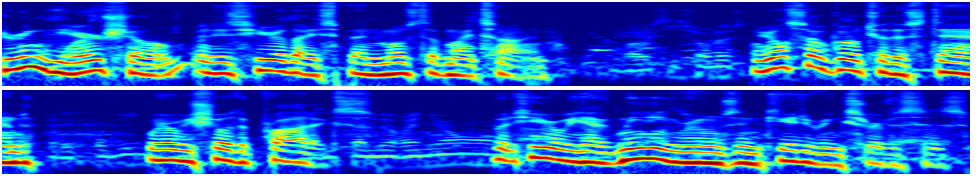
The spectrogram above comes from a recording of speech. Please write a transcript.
During the air show, it is here that I spend most of my time. We also go to the stand where we show the products, but here we have meeting rooms and catering services.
